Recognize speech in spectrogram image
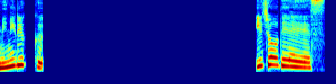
ミニリュック。以上です。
